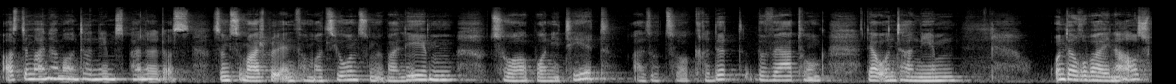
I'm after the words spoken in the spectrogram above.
aus dem Mannheimer Unternehmenspanel. Das sind zum Beispiel Informationen zum Überleben, zur Bonität, also zur Kreditbewertung der Unternehmen. Und darüber hinaus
